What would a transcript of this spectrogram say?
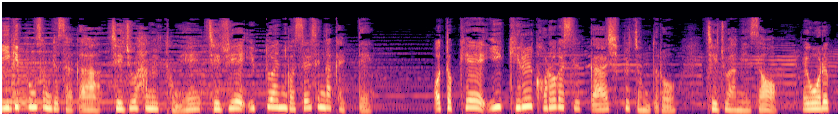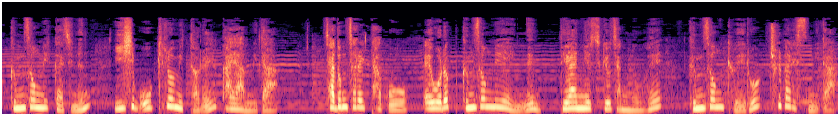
이기풍 선교사가 제주 항을 통해 제주에 입도한 것을 생각할 때 어떻게 이 길을 걸어갔을까 싶을 정도로 제주항에서 애월읍 금성리까지는 25km를 가야 합니다. 자동차를 타고 애월읍 금성리에 있는 대한예수교 장로회 금성교회로 출발했습니다.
